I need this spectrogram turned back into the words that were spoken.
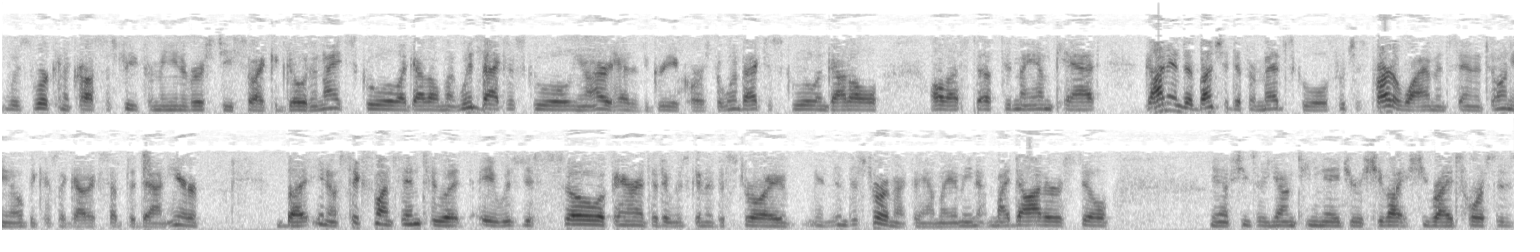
was working across the street from a university, so I could go to night school. I got all my went back to school. You know, I already had a degree, of course, but went back to school and got all all that stuff. Did my MCAT. Got into a bunch of different med schools, which is part of why I'm in San Antonio because I got accepted down here. But you know, six months into it, it was just so apparent that it was going to destroy and destroy my family. I mean, my daughter is still you know, she's a young teenager. She likes she rides horses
